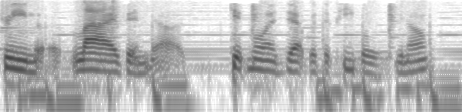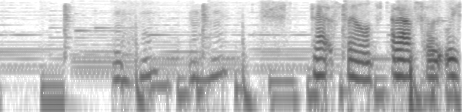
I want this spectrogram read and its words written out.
stream live and uh, get more in depth with the people, you know? Mhm. Mhm. That sounds absolutely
